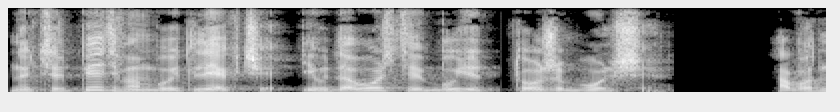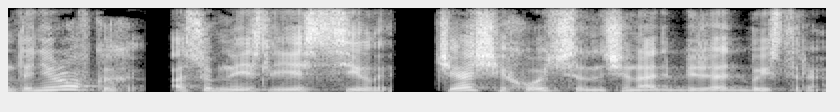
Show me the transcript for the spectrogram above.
но терпеть вам будет легче и удовольствия будет тоже больше. А вот на тренировках, особенно если есть силы, чаще хочется начинать бежать быстро.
